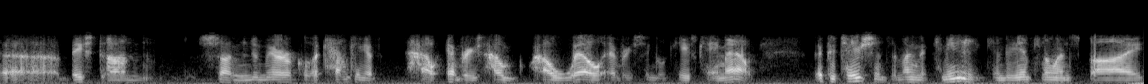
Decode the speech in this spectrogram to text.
uh, based on some numerical accounting of how every how how well every single case came out. Reputations among the community can be influenced by,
